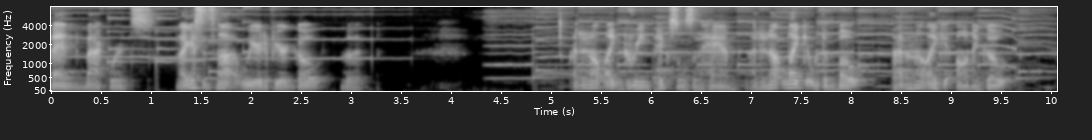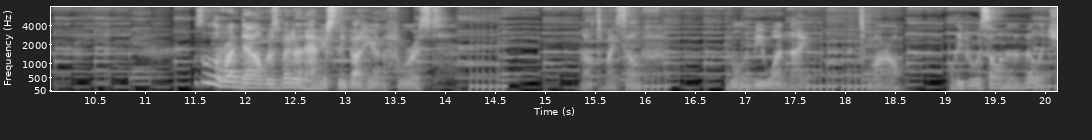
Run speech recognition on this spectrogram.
bend backwards? I guess it's not weird if you're a goat, but I do not like green pixels and ham. I do not like it with a boat. I do not like it on a goat. It was a little run down, but it was better than having to sleep out here in the forest. Not to myself. It will only be one night. Tomorrow, I'll leave her with someone in the village.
